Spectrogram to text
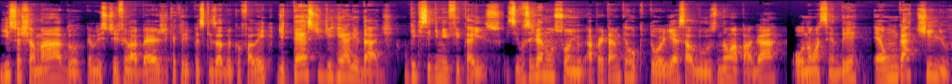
Isso é chamado pelo Stephen LaBerge, que é aquele pesquisador que eu falei, de teste de realidade. O que, que significa isso? Se você estiver num sonho, apertar o interruptor e essa luz não apagar ou não acender, é um gatilho,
